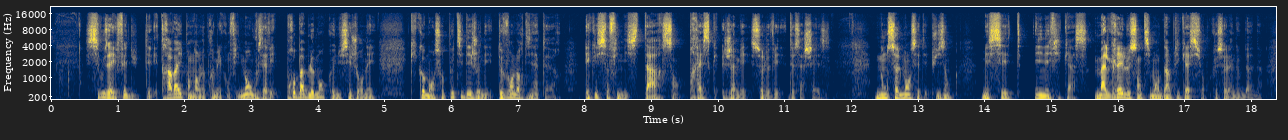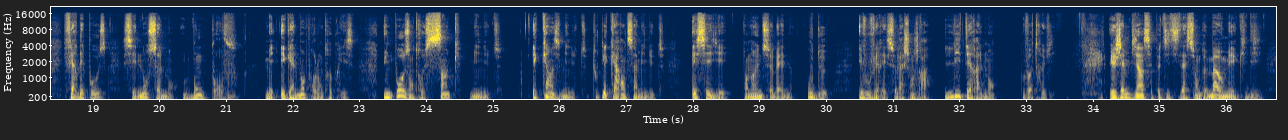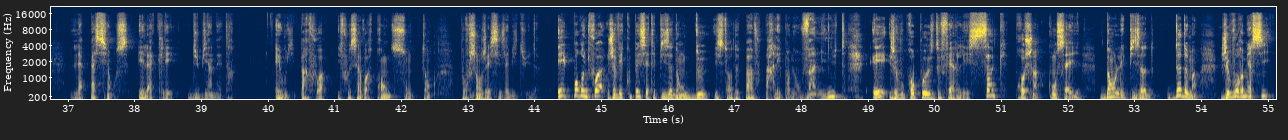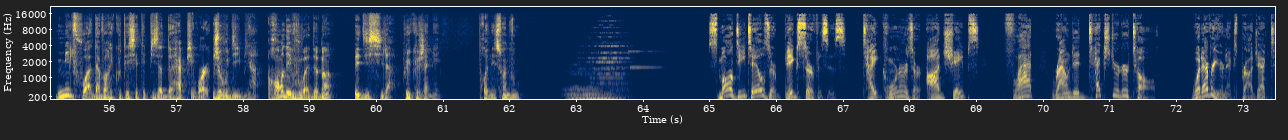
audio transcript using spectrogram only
Si vous avez fait du télétravail pendant le premier confinement, vous avez probablement connu ces journées qui commencent au petit déjeuner devant l'ordinateur et qui se finissent tard sans presque jamais se lever de sa chaise. Non seulement c'est épuisant, mais c'est inefficace, malgré le sentiment d'implication que cela nous donne. Faire des pauses, c'est non seulement bon pour vous, mais également pour l'entreprise. Une pause entre 5 minutes et 15 minutes, toutes les 45 minutes, essayez pendant une semaine ou deux et vous verrez, cela changera littéralement votre vie. Et j'aime bien cette petite citation de Mahomet qui dit La patience est la clé du bien-être. Et oui, parfois, il faut savoir prendre son temps pour changer ses habitudes. Et pour une fois, je vais couper cet épisode en deux, histoire de ne pas vous parler pendant 20 minutes, et je vous propose de faire les 5 prochains conseils dans l'épisode de demain. Je vous remercie mille fois d'avoir écouté cet épisode de Happy Work. Je vous dis bien rendez-vous à demain Et d'ici là, plus que jamais, prenez soin de vous. Small details are big surfaces. Tight corners are odd shapes. Flat, rounded, textured, or tall. Whatever your next project,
